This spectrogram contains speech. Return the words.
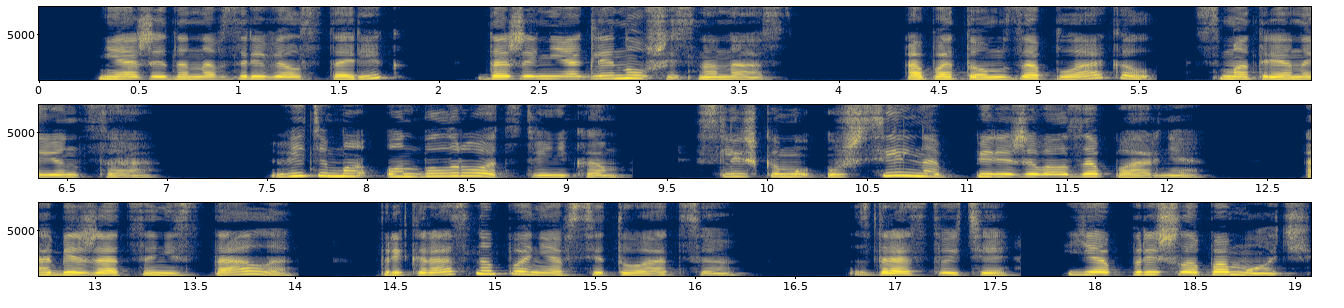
– неожиданно взревел старик, даже не оглянувшись на нас, а потом заплакал, смотря на юнца. Видимо, он был родственником, слишком уж сильно переживал за парня. Обижаться не стала, прекрасно поняв ситуацию. «Здравствуйте, я пришла помочь».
